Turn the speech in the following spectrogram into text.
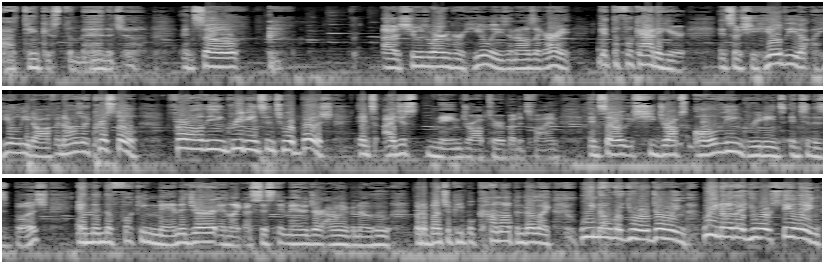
I think it's the manager. And so uh, she was wearing her heelys and I was like, all right, get the fuck out of here. And so she heeled it, heeled it off, and I was like, Crystal, throw all the ingredients into a bush. And I just name dropped her, but it's fine. And so she drops all of the ingredients into this bush, and then the fucking manager and like assistant manager, I don't even know who, but a bunch of people come up and they're like, we know what you were doing. We know that you were stealing.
